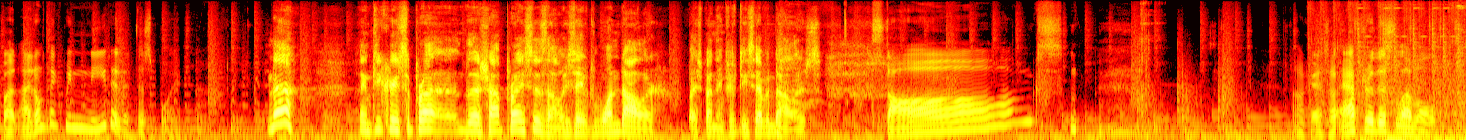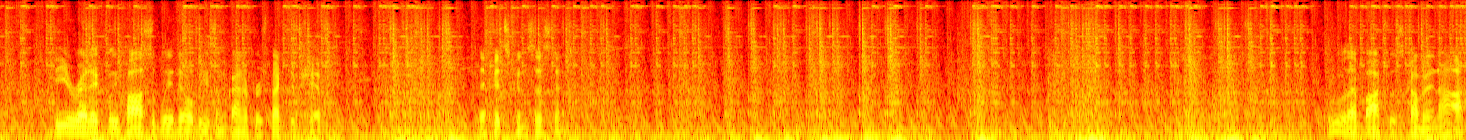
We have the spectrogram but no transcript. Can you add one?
But I don't think we need it at this point. Nah. I think decrease the pri- the shop prices. Oh, he saved one dollar by spending fifty-seven dollars. Stonks. okay, so after this level, theoretically, possibly there will be some kind of perspective shift if it's consistent. Ooh, that box was coming in hot.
